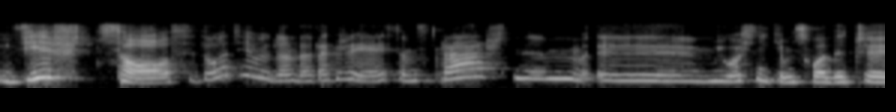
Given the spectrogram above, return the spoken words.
Wiesz co, sytuacja wygląda tak, że ja jestem strasznym yy, miłośnikiem słodyczy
